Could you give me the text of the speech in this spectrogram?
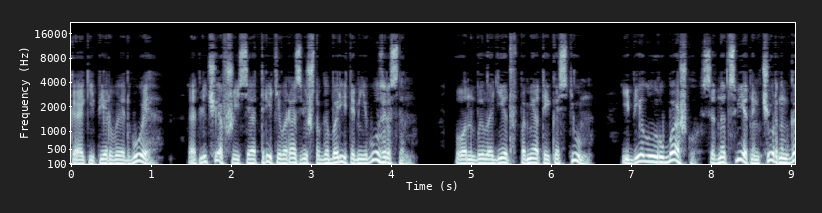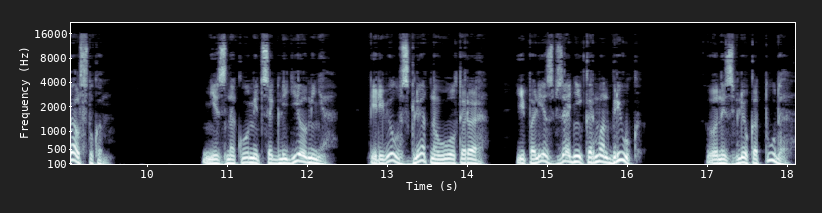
Как и первые двое, отличавшиеся от третьего разве что габаритами и возрастом, он был одет в помятый костюм и белую рубашку с одноцветным черным галстуком. Незнакомец оглядел меня, перевел взгляд на Уолтера и полез в задний карман брюк. Он извлек оттуда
